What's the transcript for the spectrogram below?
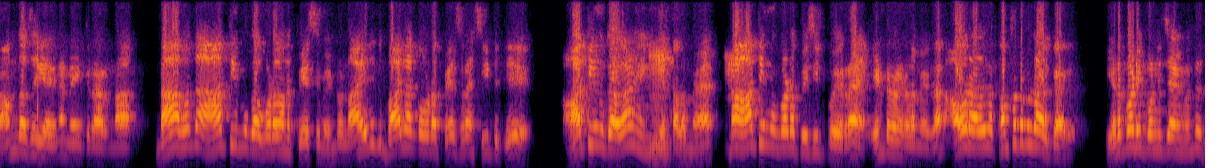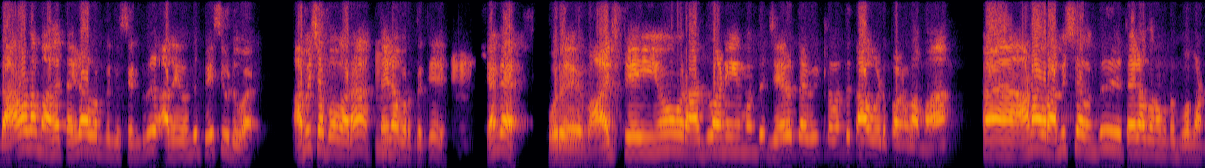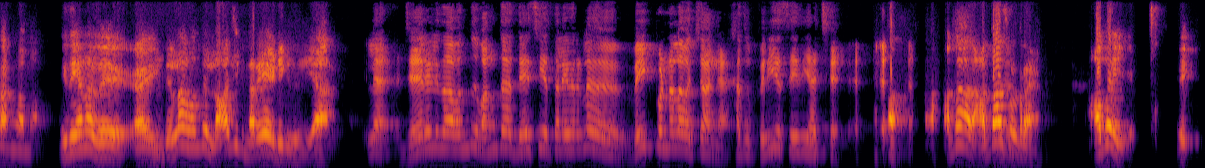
ராமதாஸ் ஐயா என்ன நினைக்கிறாருன்னா நான் வந்து அதிமுக கூட தானே பேச வேண்டும். நான் எதுக்கு பாஜக கூட பேசுறேன் சீட்டுக்கு? அதிமுக தான் இங்க ம். தலைமை. நான் அதிமுக கூட பேசிட்டு போயிடுறேன் என்ற ஒரு நிலைமை தான் அவர் அதுல கம்ஃபர்டபுளா இருக்காரு. எடப்பாடி பழனிசாமி வந்து தாராளமாக தைலாபுரத்துக்கு சென்று அதை வந்து பேசி விடுவார் அமித்ஷா போவாரா தைலாபுரத்துக்கு? ஏங்க ஒரு வாஜ்பேயியும் ஒரு அத்வானியும் வந்து ஜெயலலிதா வீட்டுல வந்து காவு எடுப்பாங்களாமா? ஆனா ஒரு அமித்ஷா வந்து தைலாபுரம் மட்டும் போக மாட்டாங்களாமா? இது என்னது இதெல்லாம் வந்து லாஜிக் நிறைய அடிக்குது இல்லையா? இல்ல ஜெயலலிதா வந்து வந்த தேசிய தலைவர்களை வெயிட் பண்ணல வச்சாங்க. அது பெரிய செய்தியாச்சு. அதான் அதான் சொல்றேன். அப்ப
